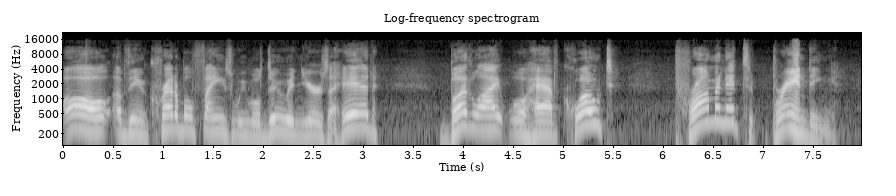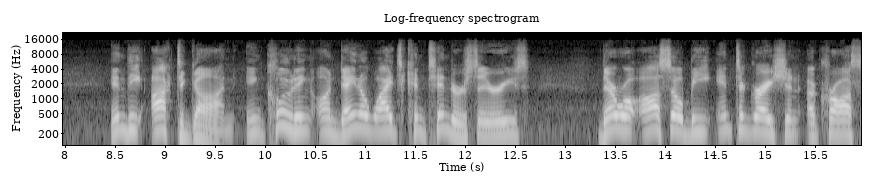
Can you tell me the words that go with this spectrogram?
all of the incredible things we will do in years ahead. Bud Light will have, quote, prominent branding in the octagon, including on Dana White's Contender Series. There will also be integration across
